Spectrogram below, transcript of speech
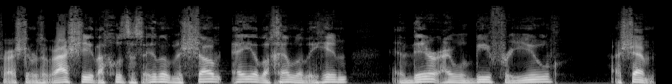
for Rashi, Lachuzas Elam, Misham, Eya Lachem Lehim, and there I will be for you, Hashem.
